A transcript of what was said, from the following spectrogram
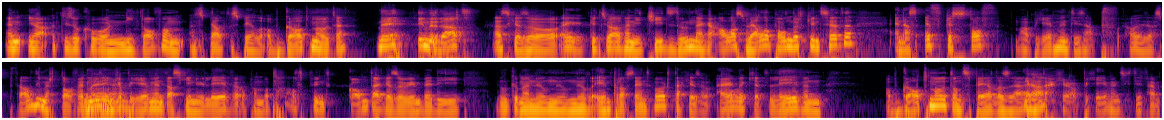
En ja, het is ook gewoon niet tof om een spel te spelen op God mode, hè. Nee, inderdaad. Als je zo... Je kunt wel van die cheats doen, dat je alles wel op 100 kunt zetten. En dat is even tof. Maar op een gegeven moment is dat, pff, oh, is dat spel niet meer tof. En Nee, ik denk op een gegeven moment, als je in je leven op een bepaald punt komt, dat je zo in bij die 0,0001% hoort, dat je zo eigenlijk het leven op God mode aan het spelen bent. Ja. Dat je op een gegeven moment zit van,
